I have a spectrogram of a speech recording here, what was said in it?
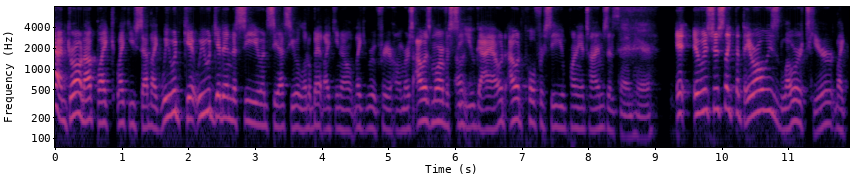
yeah, and growing up, like like you said, like we would get we would get into CU and CSU a little bit, like you know, like root for your homers. I was more of a CU oh, yeah. guy. I would I would pull for CU plenty of times, and same here. It it was just like, but they were always lower tier. Like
